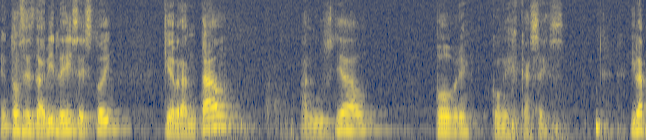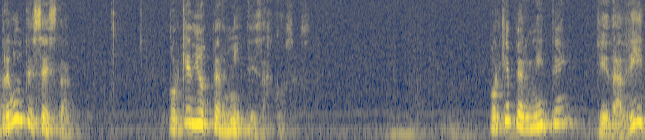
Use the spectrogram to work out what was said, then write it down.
Entonces David le dice, estoy quebrantado, angustiado, pobre, con escasez. Y la pregunta es esta, ¿por qué Dios permite esas cosas? ¿Por qué permite que David,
